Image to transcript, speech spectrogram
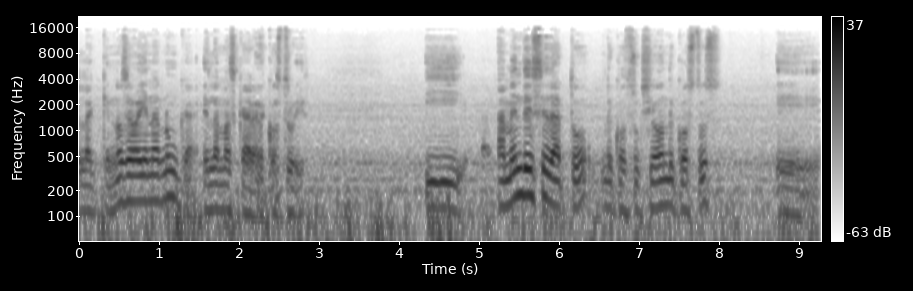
la que no se va a llenar nunca, es la más cara de construir. Y amén de ese dato de construcción, de costos, eh,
